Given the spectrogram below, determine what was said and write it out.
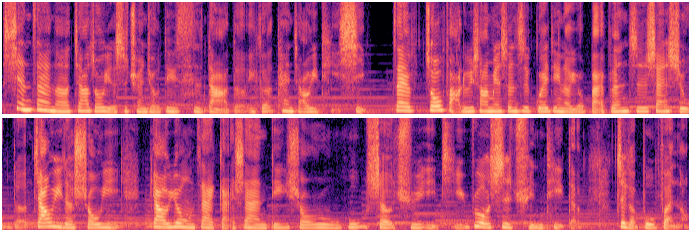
现在呢，加州也是全球第四大的一个碳交易体系。在州法律上面，甚至规定了有百分之三十五的交易的收益要用在改善低收入户社区以及弱势群体的这个部分哦。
